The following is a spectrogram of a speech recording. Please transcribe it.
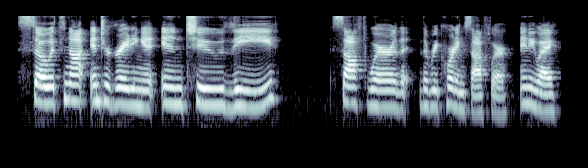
So it's not integrating it into the software, the, the recording software. Anyway,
